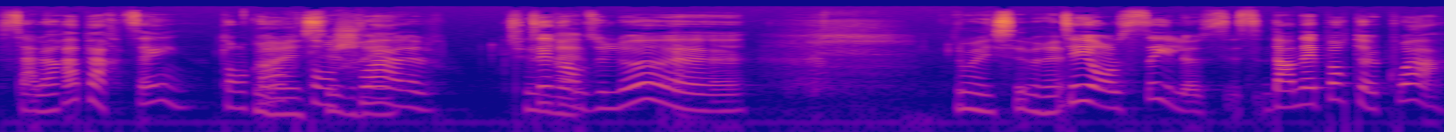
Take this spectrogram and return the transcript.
ça leur appartient. Ton corps, Ouais, ton choix. Tu sais, rendu là, euh, Oui, c'est vrai. tu sais, on le sait, là, dans n'importe quoi.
